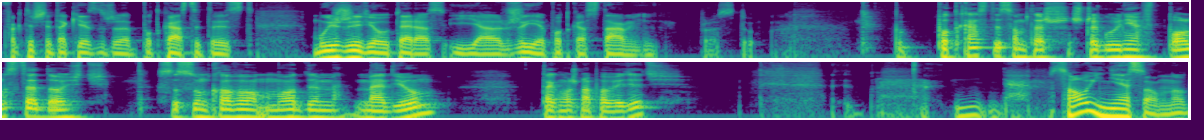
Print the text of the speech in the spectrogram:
faktycznie tak jest, że podcasty to jest mój żywioł teraz i ja żyję podcastami po prostu. Podcasty są też szczególnie w Polsce dość stosunkowo młodym medium, tak można powiedzieć? Są i nie są. No,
